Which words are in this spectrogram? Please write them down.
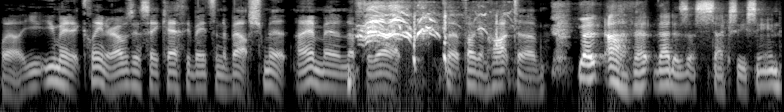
Well, you, you made it cleaner. I was going to say Kathy Bates and About Schmidt. I am man enough for that. that fucking hot tub. That ah, that that is a sexy scene.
